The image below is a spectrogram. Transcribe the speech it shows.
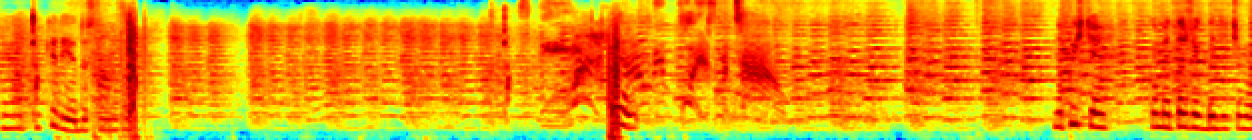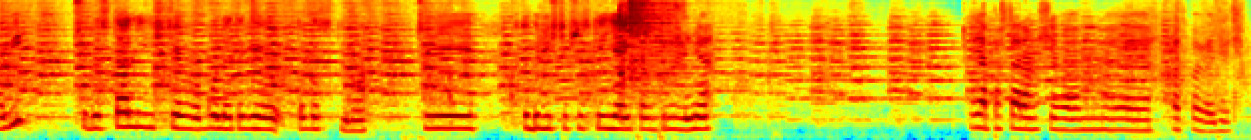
To ja to kiedy je dostanę? to? Splash! Oj, Players my town. napiszcie w komentarzach, jak będziecie mogli, czy dostaliście w ogóle tego, tego skina. Czy zdobyliście wszystkie jajka w drużynie. Ja postaram się Wam e, odpowiedzieć.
